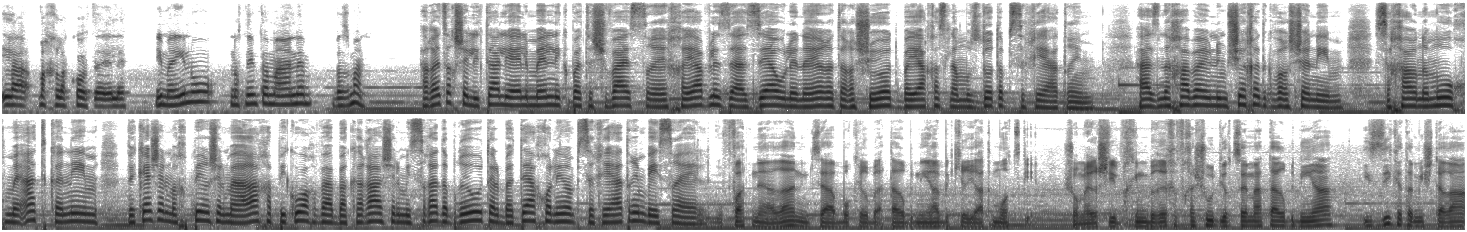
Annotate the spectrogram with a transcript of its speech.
למחלקות האלה, אם היינו נותנים את המענה בזמן. הרצח של ליטל יעל מלניק בת ה-17 חייב לזעזע ולנער את הרשויות ביחס למוסדות הפסיכיאטריים. ההזנחה בהם נמשכת כבר שנים, שכר נמוך, מעט תקנים וכשל מחפיר של מערך הפיקוח והבקרה של משרד הבריאות על בתי החולים הפסיכיאטריים בישראל. גופת נערה נמצאה הבוקר באתר בנייה בקריית מוצקי. שומר שהבחין ברכב חשוד יוצא מאתר בנייה, הזיק את המשטרה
